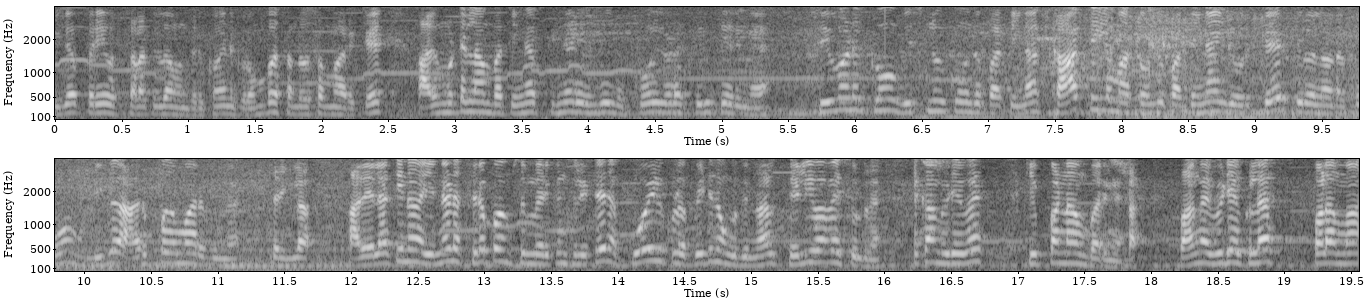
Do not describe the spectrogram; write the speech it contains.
மிகப்பெரிய ஒரு ஸ்தலத்துக்கு தான் வந்திருக்கோம். எனக்கு ரொம்ப சந்தோஷமாக இருக்குது அது மட்டும் இல்லாமல் பார்த்தீங்கன்னா பின்னாடி வந்து இந்த கோயிலோட திருத்தேருங்க. சிவனுக்கும் விஷ்ணுவுக்கும் வந்து பார்த்தீங்கன்னா கார்த்திகை மாதம் வந்து பார்த்தீங்கன்னா இங்கே ஒரு தேர் திருவிழா நடக்கும். மிக அற்புதமாக இருக்குங்க. சரிங்களா? அது எல்லாத்தையும் நான் என்னென்ன சிறப்பம்சம் இருக்குன்னு சொல்லிட்டு நான் கோயிலுக்குள்ளே போயிட்டு நான் உங்களுக்கு நாள் தெளிவாகவே சொல்கிறேன் வீடியோவை ஸ்கிப் பண்ணாமல் பாருங்க வாங்க வீடியோக்குள்ள போலாமா?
